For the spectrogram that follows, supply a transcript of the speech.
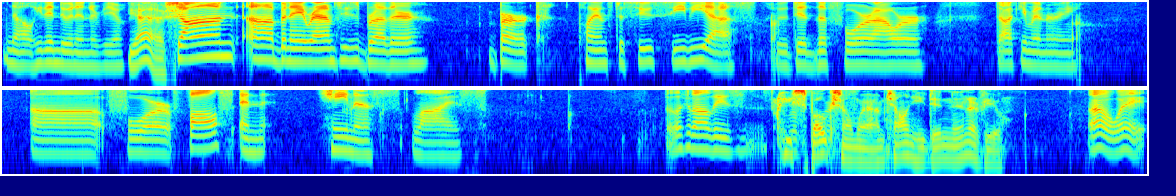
No, he didn't do an interview. Yes. John uh, Benet Ramsey's brother, Burke, plans to sue CBS, who did the four-hour documentary, uh, for false and heinous lies. But look at all these. He spoke somewhere. I'm telling you, he did an interview. Oh wait,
